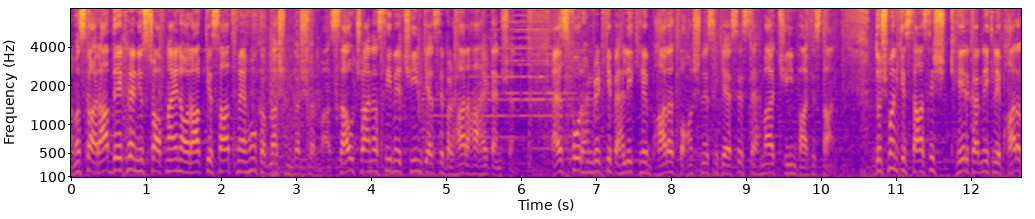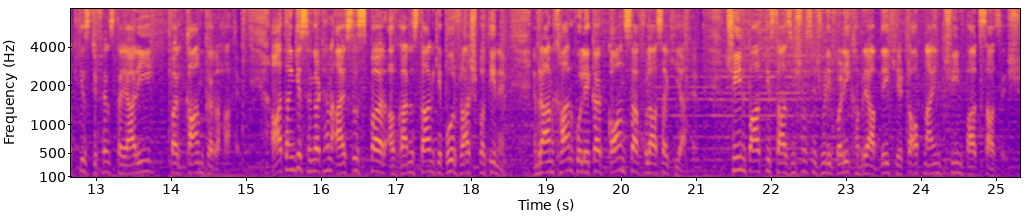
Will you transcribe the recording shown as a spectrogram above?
नमस्कार, आप देख रहे हैं न्यूज़ टॉप नाइन और आपके साथ मैं हूँ Karuna Shankar Sharma. South China Sea में चीन कैसे बढ़ा रहा है टेंशन? एस फोर हंड्रेड की पहली खेप भारत पहुँचने से कैसे सहमा चीन पाकिस्तान? दुश्मन की साजिश ढेर करने के लिए भारत किस डिफेंस तैयारी पर काम कर रहा है? आतंकी संगठन आइसिस पर अफ़गानिस्तान के पूर्व राष्ट्रपति ने इमरान खान को लेकर कौन सा खुलासा किया है? चीन पाक की साजिशों से जुड़ी बड़ी खबरें आप देखिए टॉप नाइन चीन पाक साजिश।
